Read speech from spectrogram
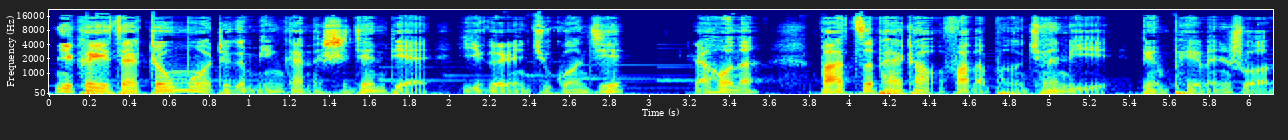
你可以在周末这个敏感的时间点，一个人去逛街，然后呢，把自拍照发到朋友圈里，并配文说：“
